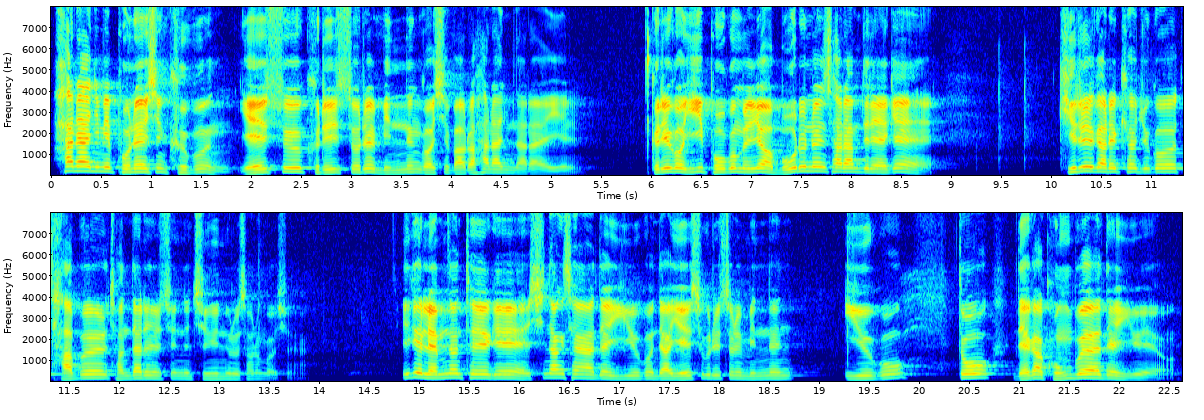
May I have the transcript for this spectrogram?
하나님이 보내신 그분 예수 그리스도를 믿는 것이 바로 하나님 나라의 일. 그리고 이 복음을요 모르는 사람들에게 길을 가르쳐 주고 답을 전달해 줄 수 있는 증인으로 서는 것이에요. 이게 렘넌트에게 신앙생활의 이유고 내가 예수 그리스도를 믿는 이유고 또 내가 공부해야 될 이유예요.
